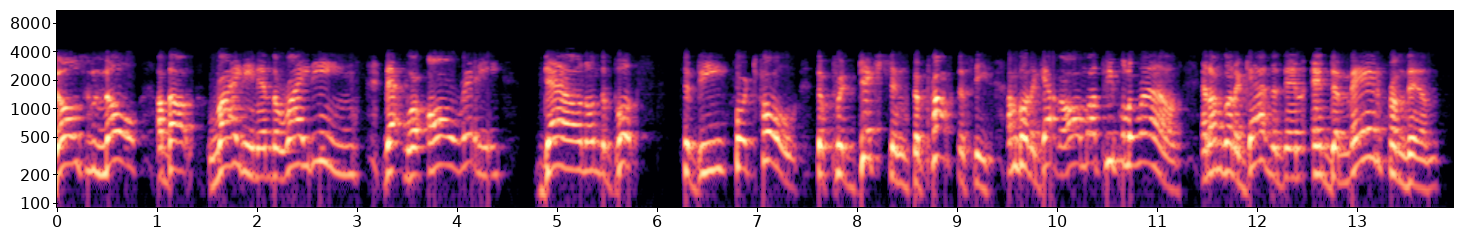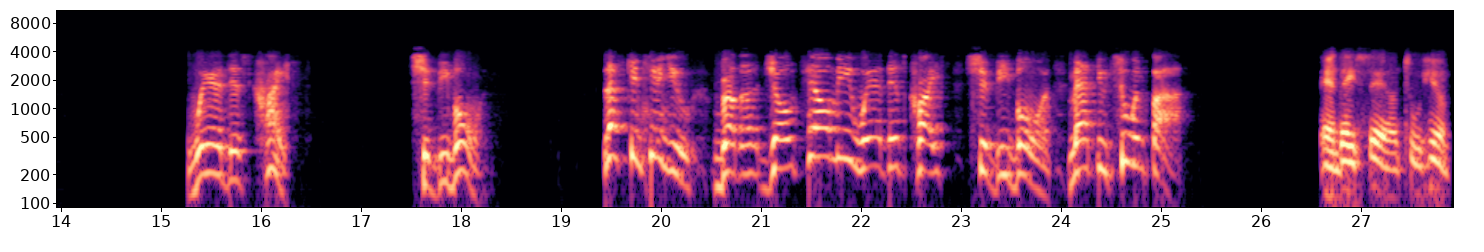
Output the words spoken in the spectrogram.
those who know about writing and the writings that were already down on the books to be foretold, the predictions, the prophecies. I'm going to gather all my people around and I'm going to gather them and demand from them where this Christ should be born. Let's continue, brother Joe. Tell me where this Christ should be born. Matthew 2 and 5. And they said unto him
